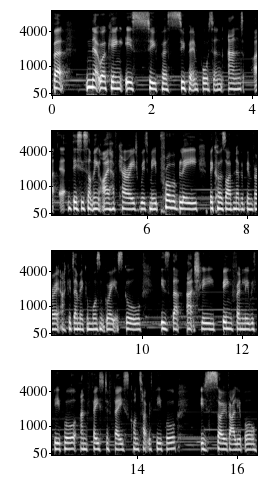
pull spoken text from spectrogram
But networking is super, super important. And I, this is something I have carried with me, probably because I've never been very academic and wasn't great at school, is that actually being friendly with people and face to face contact with people is so valuable.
